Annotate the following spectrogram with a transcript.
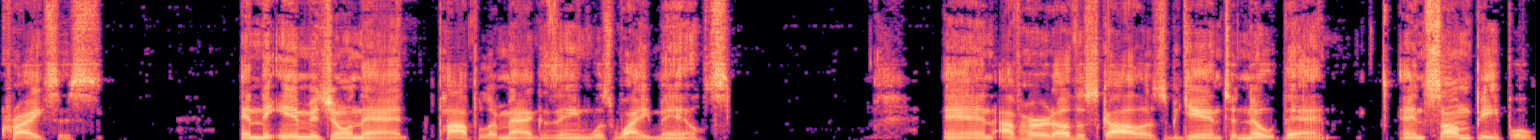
crisis, and the image on that popular magazine was white males. And I've heard other scholars begin to note that, and some people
